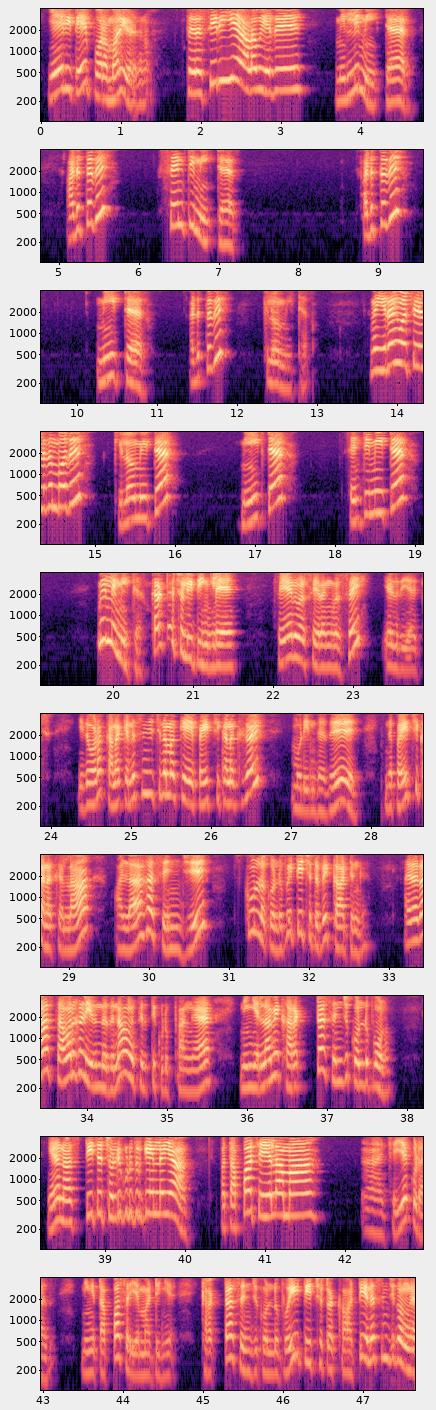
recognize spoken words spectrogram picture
ஏறிட்டே போகிற மாதிரி எழுதணும். இப்போ சிறிய அளவு எது? மில்லி மீட்டர் அடுத்தது சென்டிமீட்டர் அடுத்தது மீட்டர் அடுத்தது கிலோமீட்டர் நம்ம இறங்கு வரிசையில் எழுதும்போது கிலோமீட்டர் மீட்டர் சென்டிமீட்டர் மில்லிமீட்டர். கரெக்டாக சொல்லிட்டீங்களே. பேர் வரிசை இறங்கு வரிசை எழுதியாச்சு. இதோட கணக்கு என்ன செஞ்சிச்சு நமக்கு? பயிற்சி கணக்குகள் முடிந்தது. இந்த பயிற்சி கணக்கெல்லாம் அழகாக செஞ்சு ஸ்கூலில் கொண்டு போய் டீச்சர்கிட்ட போய் காட்டுங்க. அதில் தான் தவறுகள் இருந்ததுன்னா அவங்க திருத்தி கொடுப்பாங்க. நீங்கள் எல்லாமே கரெக்டாக செஞ்சு கொண்டு போகணும். ஏன்னா நான் டீச்சர் சொல்லி கொடுத்துருக்கேன் இல்லையா? இப்போ தப்பாக செய்யலாமா? செய்யக்கூடாது. நீங்கள் தப்பாக செய்ய மாட்டீங்க. கரெக்டாக செஞ்சு கொண்டு போய் டீச்சர்கிட்ட காட்டி என்ன செஞ்சுக்கோங்க.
